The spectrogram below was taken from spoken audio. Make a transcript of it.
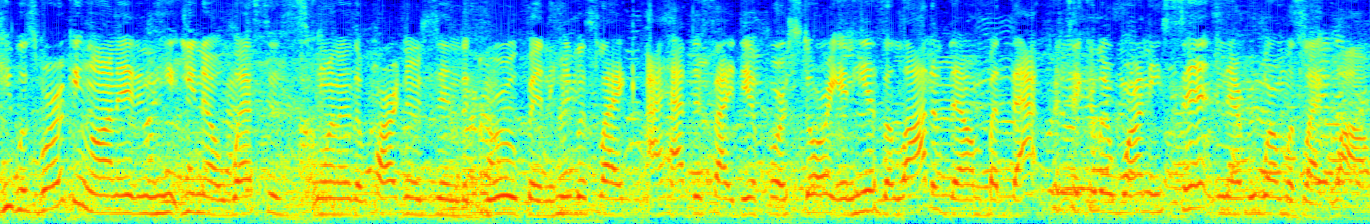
he was working on it, and he, you know, Wes is one of the partners in the group, and he was like, I have this idea for a story, and he has a lot of them, but that particular one he sent, and everyone was like, wow.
